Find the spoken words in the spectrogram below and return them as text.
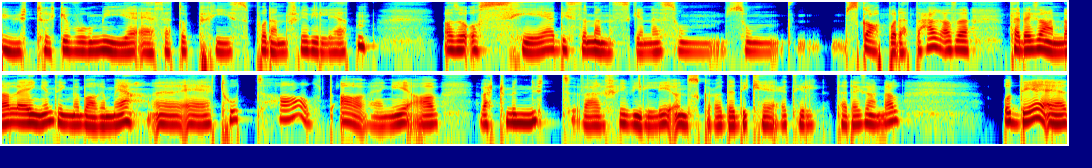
uttrykke hvor mye jeg setter pris på den frivilligheten. Altså å se disse menneskene som, som skaper dette her. Altså, TEDx Arendal er ingenting med bare. Eh, jeg er totalt avhengig av hvert minutt hver frivillig ønsker å dedikere til TEDx Arendal. Og det er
